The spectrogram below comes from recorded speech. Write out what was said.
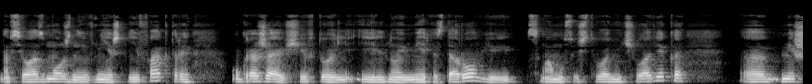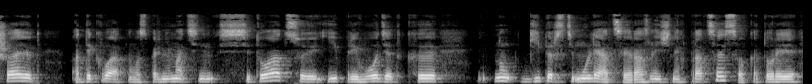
на всевозможные внешние факторы, угрожающие в той или иной мере здоровью и самому существованию человека, мешают адекватно воспринимать ситуацию и приводят к ну, гиперстимуляции различных процессов, которые,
